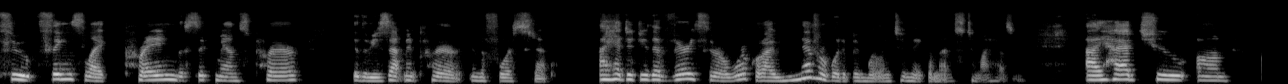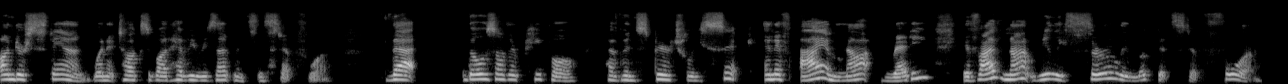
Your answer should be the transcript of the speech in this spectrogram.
through things like praying the sick man's prayer, the resentment prayer in the fourth step, I had to do that very thorough work, or I never would have been willing to make amends to my husband. I had to um, understand when it talks about heavy resentments in step four that those other people have been spiritually sick. And if I am not ready, if I've not really thoroughly looked at step four,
